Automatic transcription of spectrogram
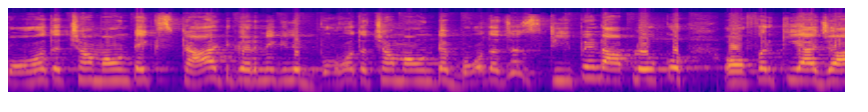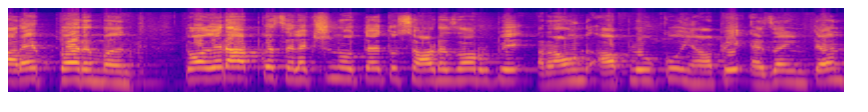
बहुत अच्छा अमाउंट है, एक स्टार्ट करने के लिए बहुत अच्छा अमाउंट है, बहुत अच्छा स्टीपेंड आप लोगों को ऑफ़र किया जा रहा है पर मंथ तो अगर आपका सिलेक्शन होता है तो साठ हज़ार रुपये अराउंड आप लोगों को यहाँ पे एज अ इंटर्न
